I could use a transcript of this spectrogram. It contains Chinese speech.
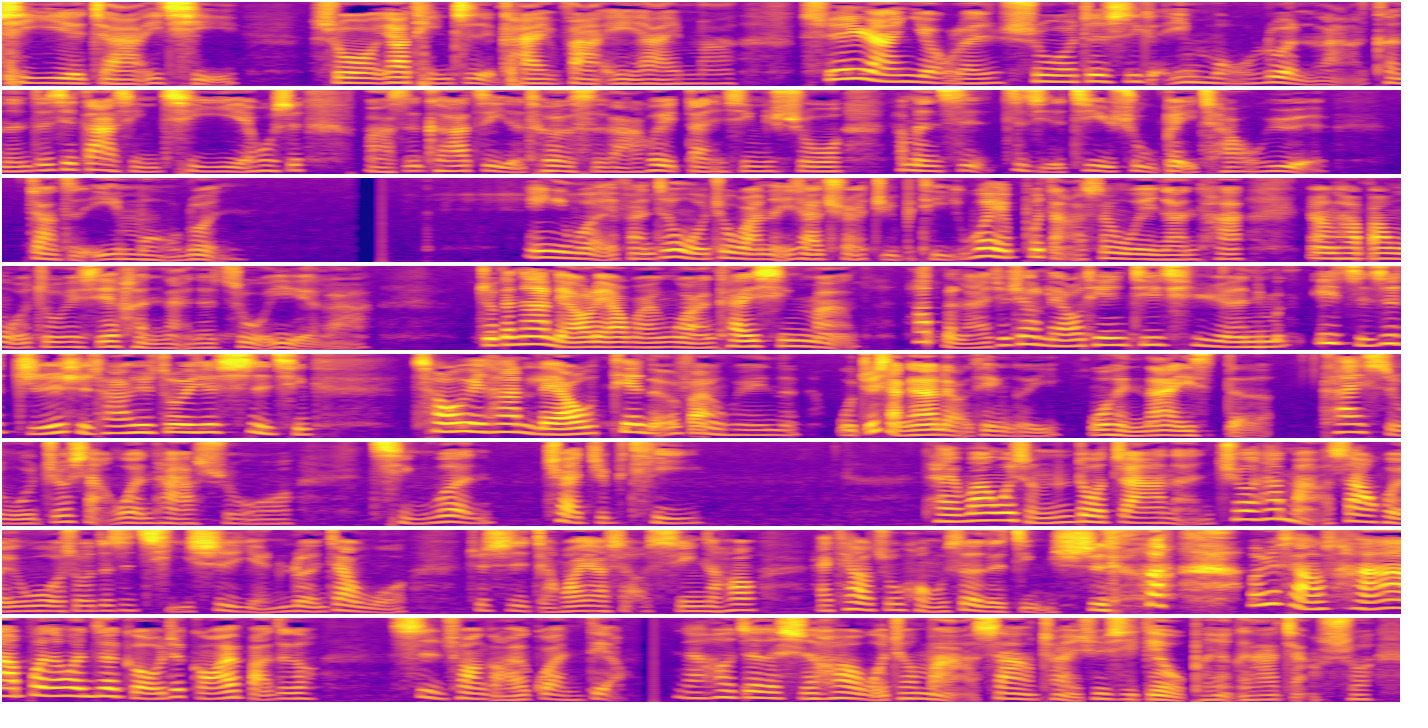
企业家一起。说要停止开发 AI 吗？虽然有人说这是一个阴谋论啦，可能这些大型企业或是马斯克他自己的特斯拉会担心说他们是自己的技术被超越，这样子阴谋论。Anyway，反正我就玩了一下 ChatGPT，我也不打算为难他，让他帮我做一些很难的作业啦，就跟他聊聊玩玩，开心嘛。他本来就叫聊天机器人，你们一直是指使他去做一些事情。超越他聊天的范围呢？我就想跟他聊天而已，我很 nice 的。开始我就想问他说：“请问 ChatGPT，台湾为什么那么多渣男？”结果他马上回我说：“这是歧视言论，叫我就是讲话要小心。”然后还跳出红色的警示。我就想说啊，不能问这个，我就赶快把这个视窗赶快关掉。然后这个时候我就马上传讯息给我朋友，跟他讲说。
